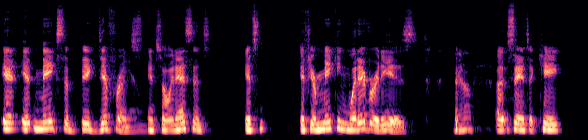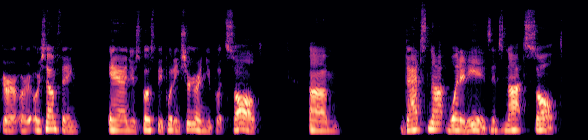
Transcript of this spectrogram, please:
it it makes a big difference. Yeah. And so, in essence, it's if you're making whatever it is, yeah. uh, say it's a cake or, or, or something, and you're supposed to be putting sugar and you put salt. Um, that's not what it is. It's mm-hmm. not salt.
